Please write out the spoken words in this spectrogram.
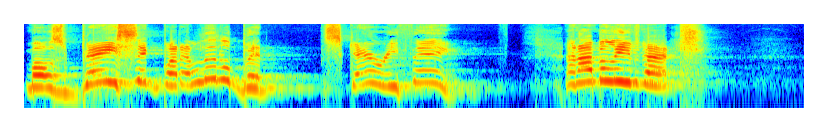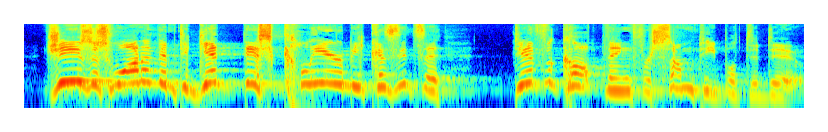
most basic but a little bit scary thing. And I believe that Jesus wanted them to get this clear because it's a difficult thing for some people to do.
